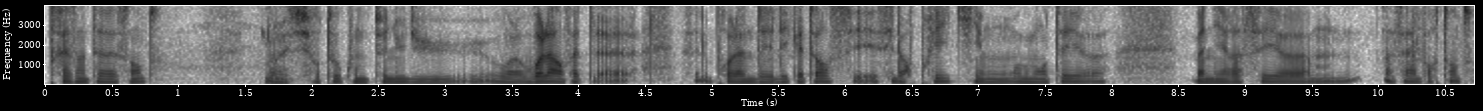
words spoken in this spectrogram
très intéressante. surtout compte tenu du. Voilà, en fait, c'est le problème des, 14, c'est leurs prix qui ont augmenté euh, de manière assez, euh, assez importante.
